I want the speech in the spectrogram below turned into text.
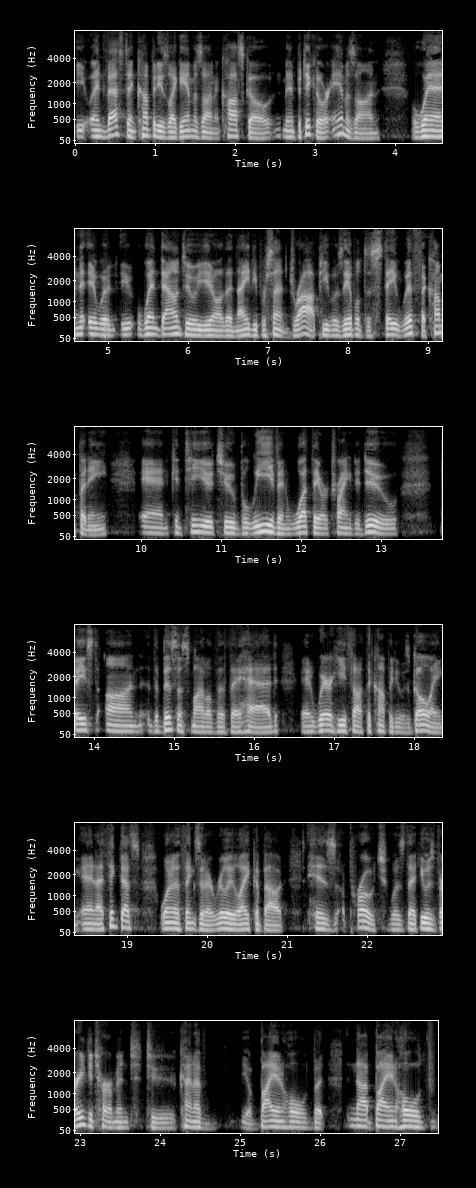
invest in companies like Amazon and Costco, in particular Amazon, when it would it went down to you know the ninety percent drop, he was able to stay with the company and continue to believe in what they were trying to do, based on the business model that they had and where he thought the company was going. And I think that's one of the things that I really like about his approach was that he was very determined to kind of you know buy and hold, but not buy and hold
